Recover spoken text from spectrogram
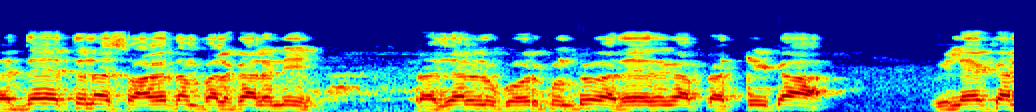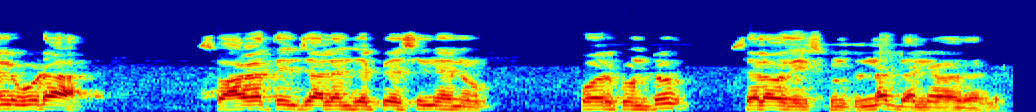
పెద్ద ఎత్తున స్వాగతం పలకాలని ప్రజలను కోరుకుంటూ అదేవిధంగా పత్రికా విలేకరులు కూడా స్వాగతించాలని చెప్పేసి నేను కోరుకుంటూ సెలవు తీసుకుంటున్నా. ధన్యవాదాలు.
